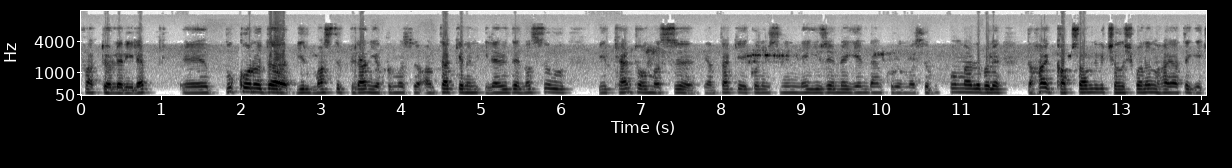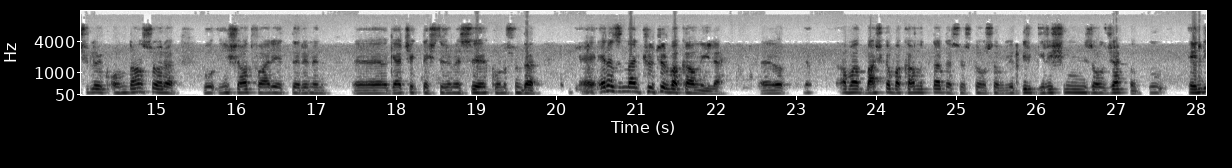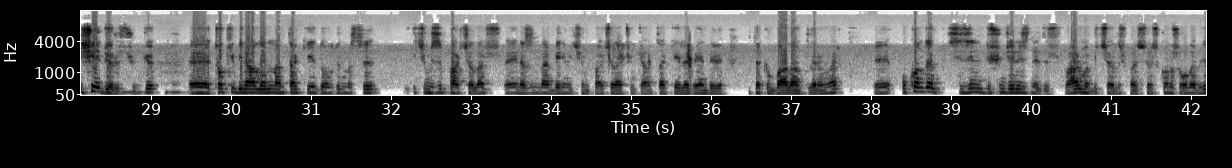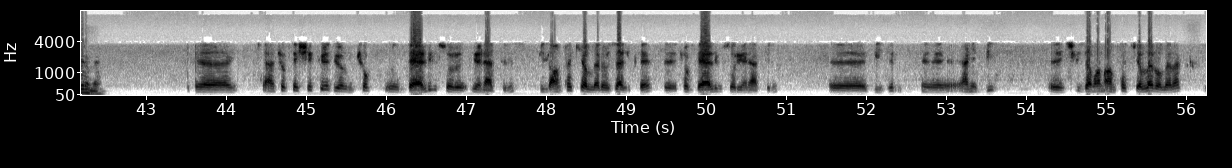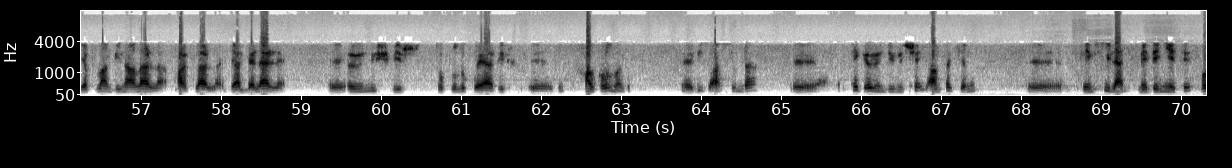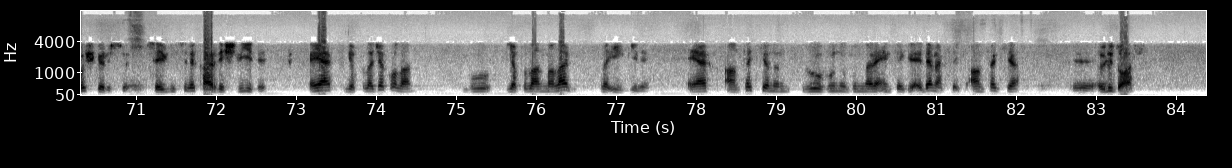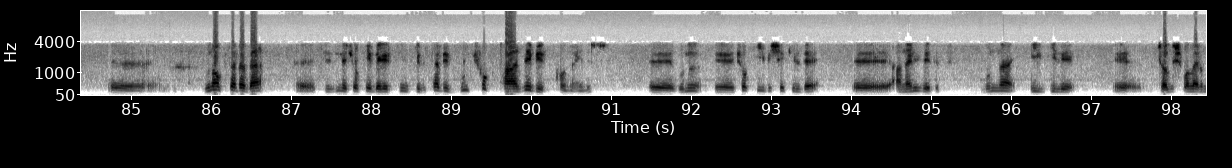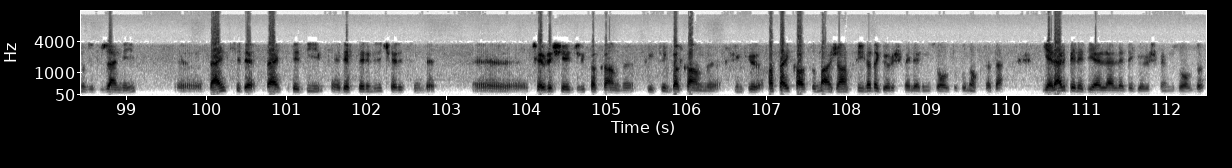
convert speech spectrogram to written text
faktörleriyle e, bu konuda bir master plan yapılması, Antakya'nın ileride nasıl bir kent olması, Antakya ekonomisinin ne üzerine yeniden kurulması, bu konularda böyle daha kapsamlı bir çalışmanın hayata geçirilerek ondan sonra bu inşaat faaliyetlerinin e, gerçekleştirilmesi konusunda e, en azından Kültür Bakanlığı'yla e, ama başka bakanlıklar da söz konusu olabilir. Bir girişimimiz olacak mı? Bu endişe ediyoruz çünkü. E, TOKİ binalarının Antakya'ya doldurması içimizi parçalar. En azından benim için parçalar çünkü Antakya ile benim de bir, takım bağlantılarım var. E, o konuda sizin düşünceniz nedir? Var mı bir çalışma söz konusu olabilir mi? Ee, yani çok teşekkür ediyorum. Çok e, değerli bir soru yönelttiniz. Biz Antakyalılara özellikle e, çok değerli bir soru yönelttiniz. Bizim e, hani biz hiçbir zaman Antakyalılar olarak yapılan binalarla, parklarla, caddelerle övünmüş bir topluluk veya bir, bir halk olmadık. Biz aslında tek övündüğümüz şey Antakya'nın e, temsilen medeniyeti, hoşgörüsü, sevgisi ve kardeşliğiydi. Eğer yapılacak olan bu yapılanmalarla ilgili eğer Antakya'nın ruhunu bunlara entegre edemezsek Antakya e, ölü doğar. E, bu noktada da e, sizin de çok iyi belirttiğiniz gibi tabii bu çok taze bir konu henüz. Bunu e, çok iyi bir şekilde e, analiz edip bununla ilgili çalışmalarımızı düzenleyip belki de belki de değil hedeflerimiz içerisinde Çevre Şehircilik Bakanlığı, Kültür Bakanlığı çünkü Hatay Kalkınma Ajansı'yla da görüşmelerimiz oldu bu noktada. Yerel belediyelerle de görüşmemiz oldu.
